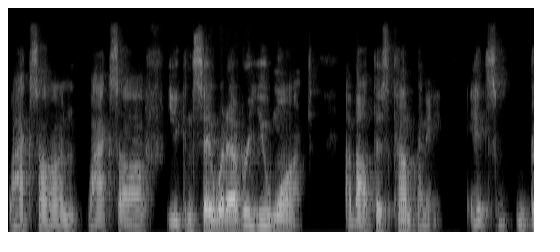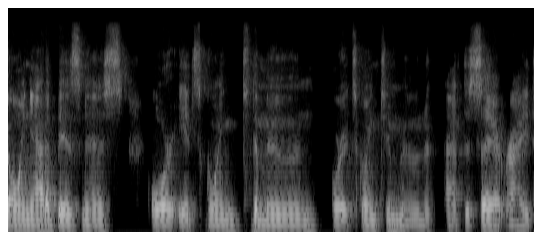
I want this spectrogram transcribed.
wax on, wax off. You can say whatever you want about this company. It's going out of business, or it's going to the moon, or it's going to moon. I have to say it right.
